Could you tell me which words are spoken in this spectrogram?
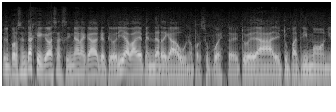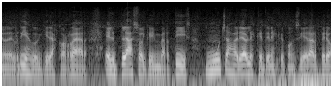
El porcentaje que vas a asignar a cada categoría va a depender de cada uno, por supuesto, de tu edad, de tu patrimonio, del riesgo que quieras correr, el plazo al que invertís, muchas variables que tenés que considerar. Pero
